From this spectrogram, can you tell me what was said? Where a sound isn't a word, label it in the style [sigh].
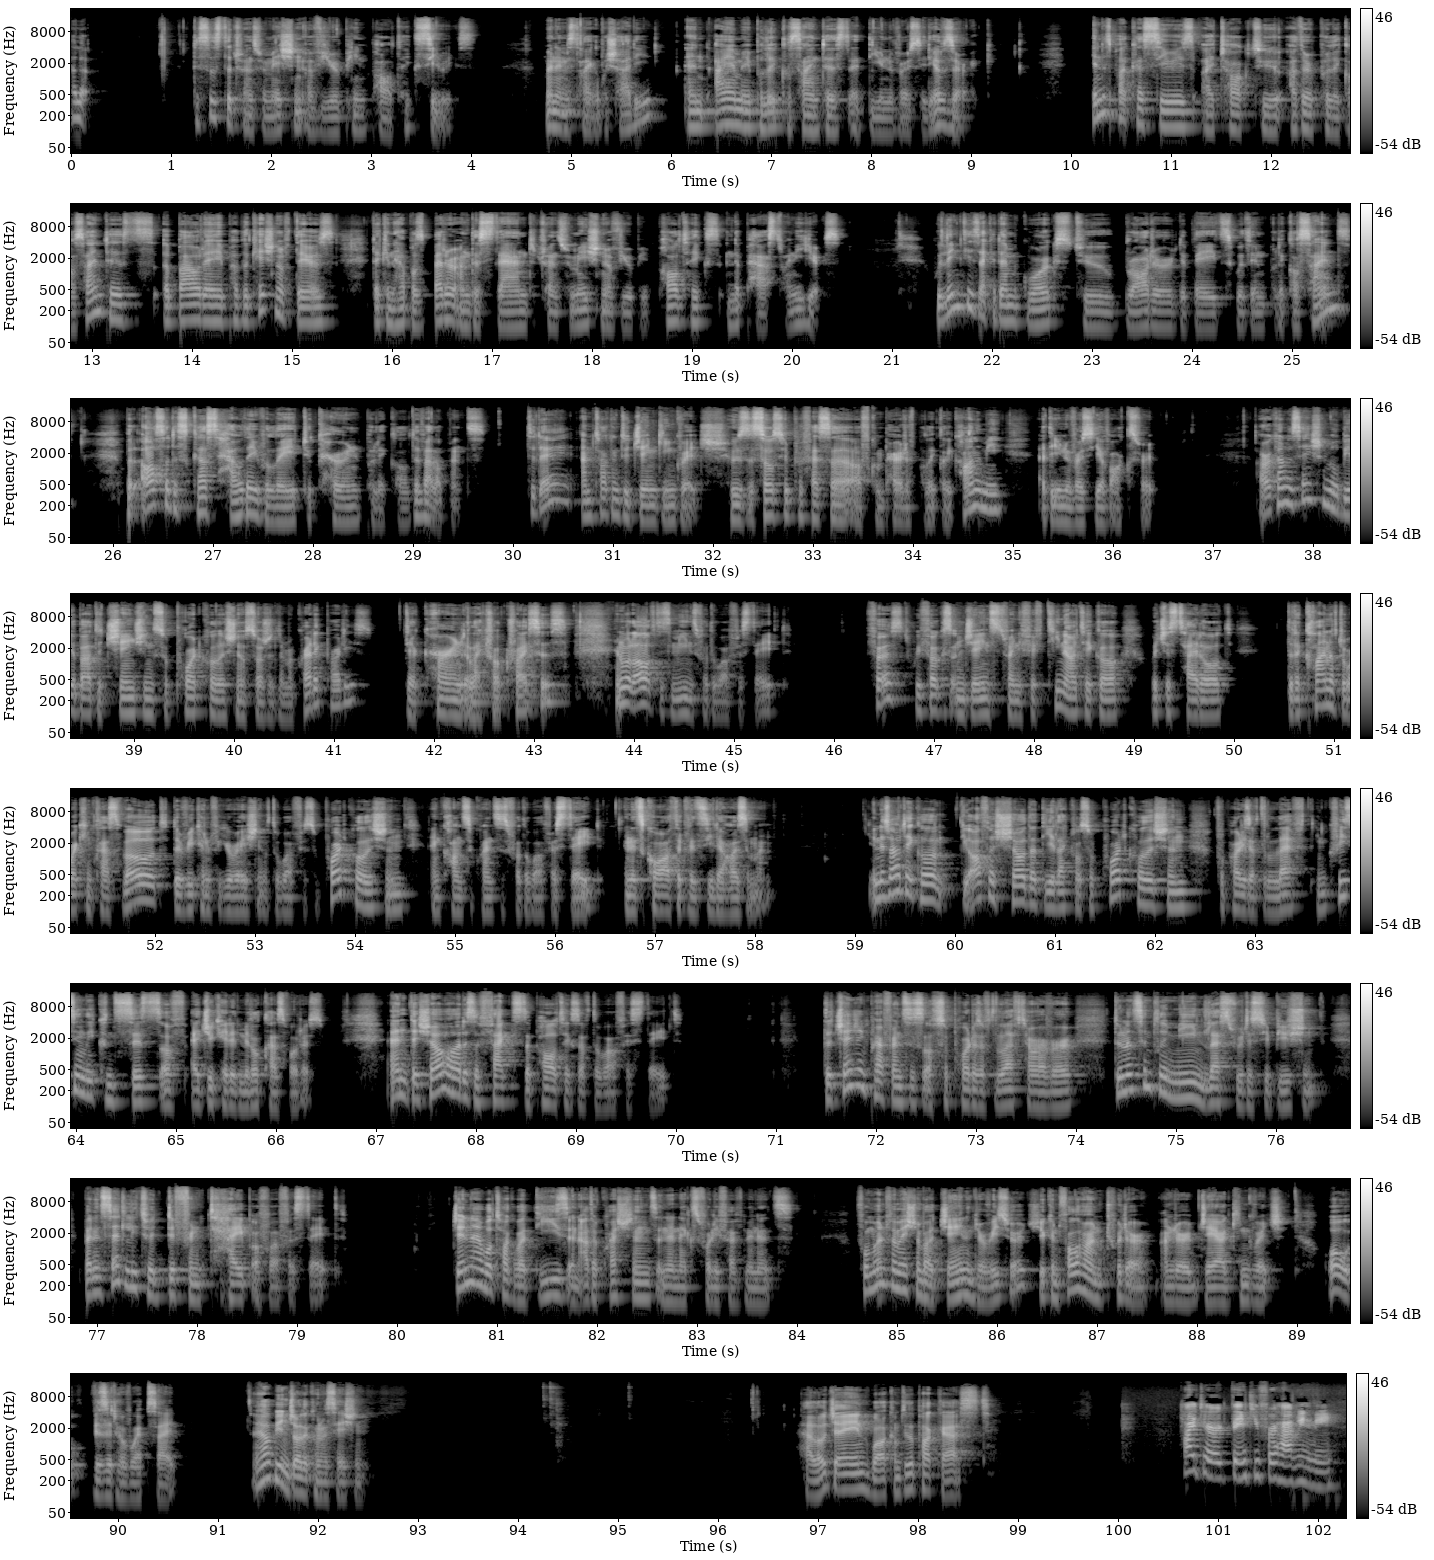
Hello. This is the Transformation of European Politics series. My name is Tarik Abou-Chadi, and I am a political scientist at the University of Zurich. In this podcast series, I talk to other political scientists about a publication of theirs that can help us better understand the transformation of European politics in the past 20 years. We link these academic works to broader debates within political science, but also discuss how they relate to current political developments. Today, I'm talking to Jane Gingrich, who's Associate Professor of Comparative Political Economy at the University of Oxford. Our conversation will be about the changing support coalition of social democratic parties, their current electoral crisis, and what all of this means for the welfare state. First, we focus on Jane's 2015 article, which is titled The Decline of the Working Class Vote, the Reconfiguration of the Welfare Support Coalition, and Consequences for the Welfare State, and it's co authored with Silja Häusermann. In this article, the authors show that the electoral support coalition for parties of the left increasingly consists of educated middle class voters. And they show how this affects the politics of the welfare state. The changing preferences of supporters of the left, however, do not simply mean less redistribution, but instead lead to a different type of welfare state. Jane and I will talk about these and other questions in the next 45 minutes. For more information about Jane and her research, you can follow her on Twitter under JR Gingrich or visit her website. I hope you enjoy the conversation. Hello, Jane. Welcome to the podcast. Hi, Tarik. Thank you for having me.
